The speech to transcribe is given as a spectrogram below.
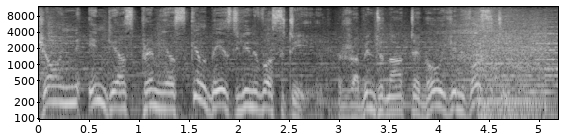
Join India's premier skill-based university, Rabindranath Tagore University.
